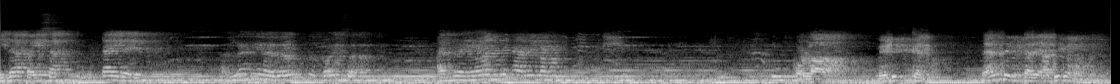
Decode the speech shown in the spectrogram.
ഇതാ പൈസ. മിഠായി തരും. അല്ലെങ്കിൽ അതെടുത്ത് പൈസ? അത് നിങ്ങൾ എന്തിനറിയണം കൊള്ളാം. മിടുക്കൻ രണ്ട് കിട്ടാതെ അധികമുണ്ട്.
